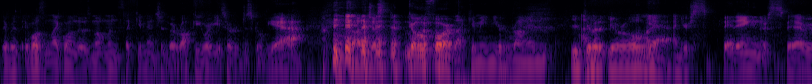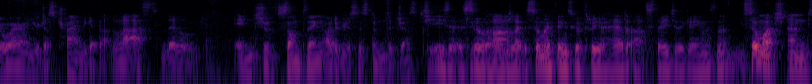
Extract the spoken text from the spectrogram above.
there was it wasn't like one of those moments like you mentioned about Rocky where you sort of just go yeah. I've got to just go for it. Like I mean you're running You And- give it your all. Like, yeah, and you're spitting and there's spit everywhere and you're just trying to get that last little inch of something out of your system to just Jeez, it is so going. hard. Like, there's so many things go through your head at that stage of the game, isn't it? so much and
